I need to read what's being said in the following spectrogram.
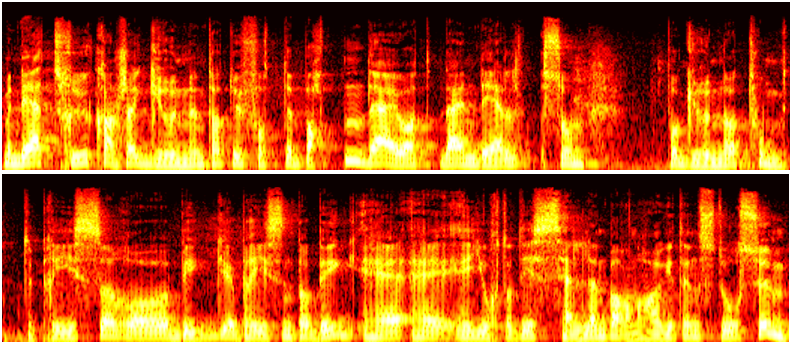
Men det jeg tror kanskje er grunnen til at du har fått debatten, det er jo at det er en del som pga. tomtepriser og bygg, prisen på bygg har, har gjort at de selger en barnehage til en stor sum.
